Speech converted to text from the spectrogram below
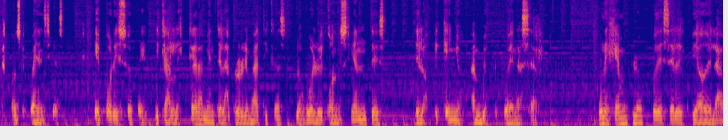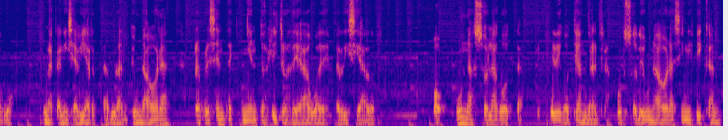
las consecuencias. Es por eso que explicarles claramente las problemáticas los vuelve conscientes de los pequeños cambios que pueden hacer. Un ejemplo puede ser el cuidado del agua. Una canilla abierta durante una hora representa 500 litros de agua desperdiciados. O una sola gota que quede goteando en el transcurso de una hora significan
